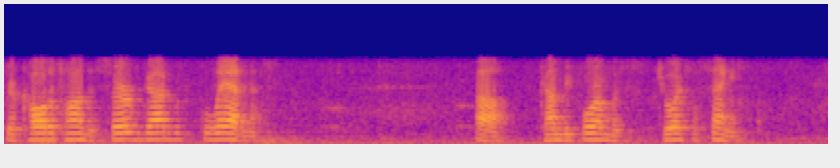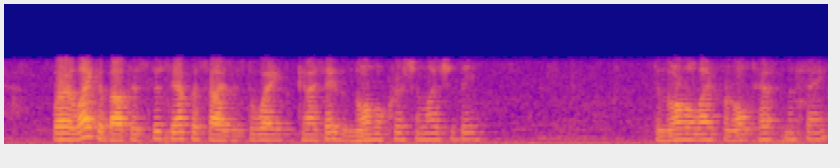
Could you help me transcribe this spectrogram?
they're called upon to serve God with gladness. Uh, come before Him with joyful singing. What I like about this, this emphasizes the way, can I say, the normal Christian life should be? The normal life for an Old Testament saint?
